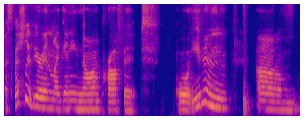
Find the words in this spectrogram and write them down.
especially if you're in like any nonprofit or even um,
